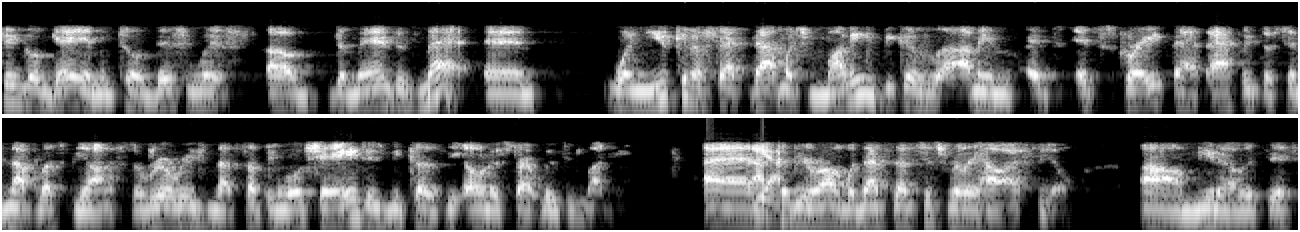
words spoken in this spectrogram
single game until this list of demands is met. And when you can affect that much money, because I mean, it's it's great that athletes are sitting up. Let's be honest. The real reason that something will change is because the owners start losing money. And yeah. I could be wrong, but that's that's just really how I feel. Um, you know, it's, it's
